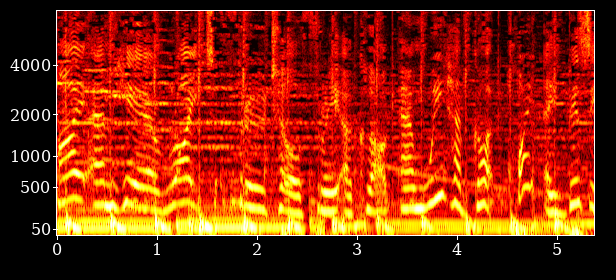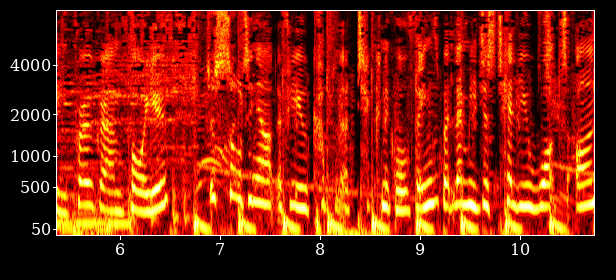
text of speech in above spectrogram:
I am here right through till three o'clock, and we have got quite a busy program for you. Just sorting out a few couple of technical things, but let me just tell you what's on.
